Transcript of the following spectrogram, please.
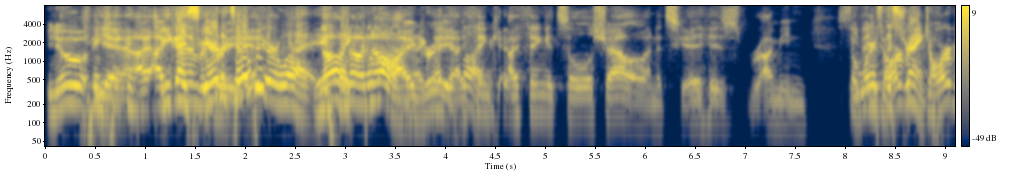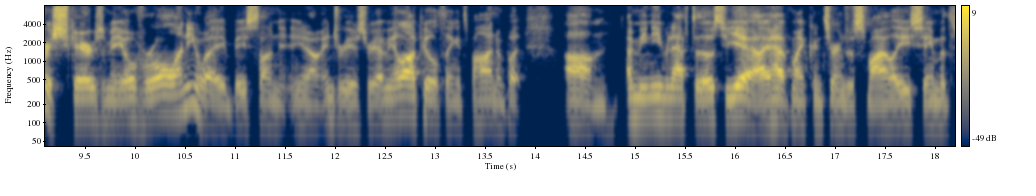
You know, yeah, I, I you guys scared of agree. Toby or what? No, Like, no, no. on, I agree. the I think I think it's a little shallow, and it's his. I mean, so. Where's the Darvish, strength? Darvish scares me overall, anyway, based on you know injury history. I mean, a lot of people think it's behind him, but um, I mean, even after those two, yeah, I have my concerns with Smyly. Same with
